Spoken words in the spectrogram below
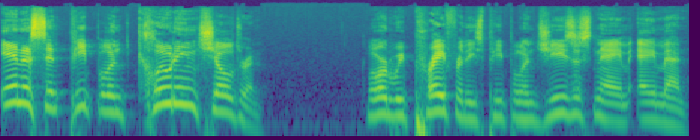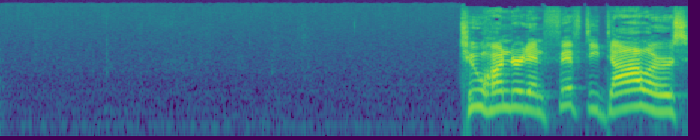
innocent people, including children. Lord, we pray for these people in Jesus' name. Amen. $250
